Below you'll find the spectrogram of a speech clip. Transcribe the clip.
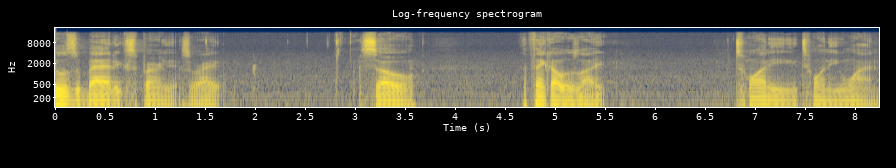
was a bad experience, right? So, I think I was like 20, 21.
